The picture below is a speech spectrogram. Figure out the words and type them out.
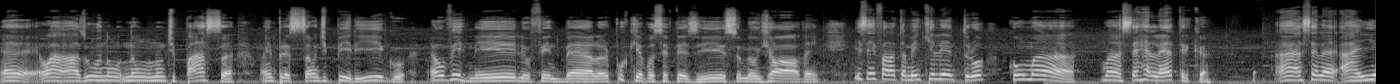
é, o azul não, não, não te passa a impressão de perigo. É o vermelho, Finn Balor. Por que você fez isso, meu jovem? E sem falar também que ele entrou com uma, uma serra elétrica. Aí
